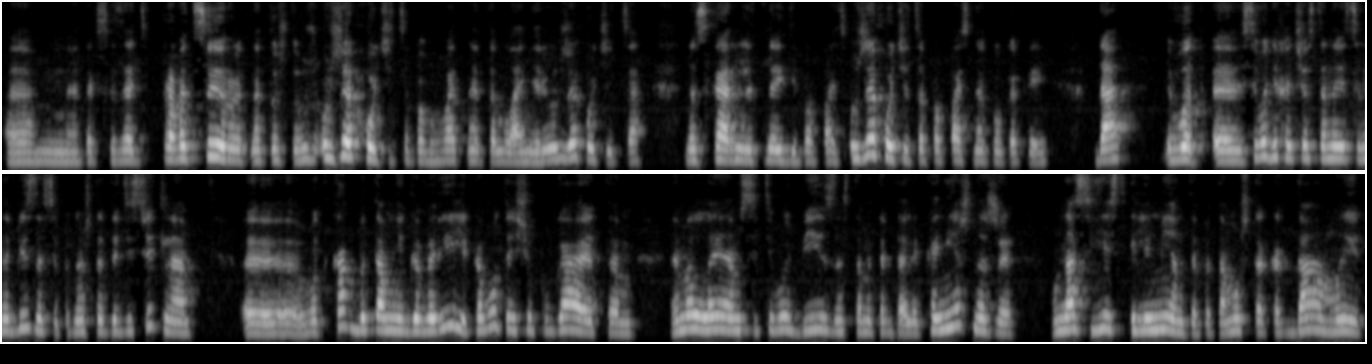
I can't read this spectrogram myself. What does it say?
Эм, так сказать, провоцирует на то, что уже хочется побывать на этом лайнере, уже хочется на Scarlet Lady попасть, уже хочется попасть на Coca-Cola, да. Вот, э, сегодня хочу остановиться на бизнесе, потому что это действительно, э, вот как бы там ни говорили, кого-то еще пугает там MLM, сетевой бизнес там и так далее. Конечно же, у нас есть элементы, потому что когда мы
